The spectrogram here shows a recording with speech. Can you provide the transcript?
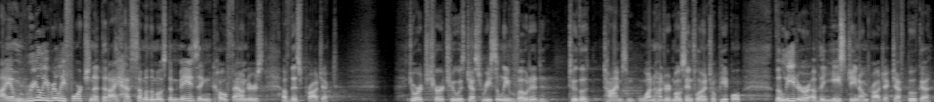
I am really, really fortunate that I have some of the most amazing co founders of this project. George Church, who was just recently voted to the Times 100 Most Influential People, the leader of the Yeast Genome Project, Jeff Buca,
